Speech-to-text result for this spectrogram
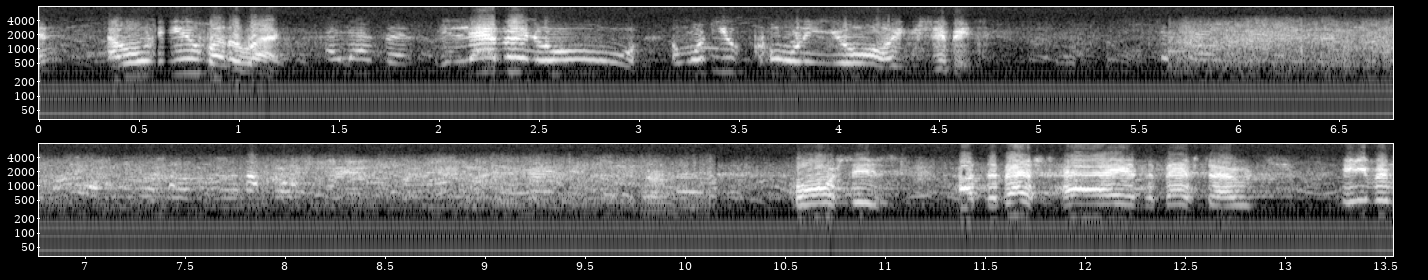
older than you then. How old are you, by the way? Eleven. Eleven. Oh, and what are you calling your exhibit? Horses had the best hay and the best oats, even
